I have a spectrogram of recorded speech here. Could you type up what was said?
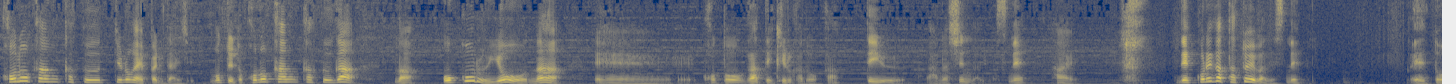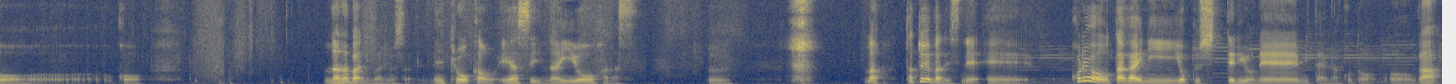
この感覚っていうのがやっぱり大事。もっと言うと、この感覚が、まあ、起こるような、えー、ことができるかどうかっていう話になりますね。はい。で、これが例えばですね、えっ、ー、と、こう、7番にもありましたね、共感を得やすい内容を話す。うん。まあ、例えばですね、えー、これはお互いによく知ってるよねみたいなことが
